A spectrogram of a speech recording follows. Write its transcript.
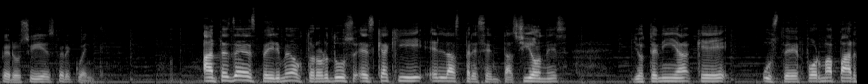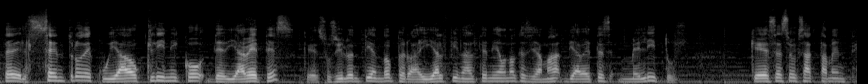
pero sí es frecuente. Antes de despedirme, doctor Orduz, es que aquí en las presentaciones yo tenía que usted forma parte del Centro de Cuidado Clínico de Diabetes, que eso sí lo entiendo, pero ahí al final tenía uno que se llama diabetes mellitus. ¿Qué es eso exactamente?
